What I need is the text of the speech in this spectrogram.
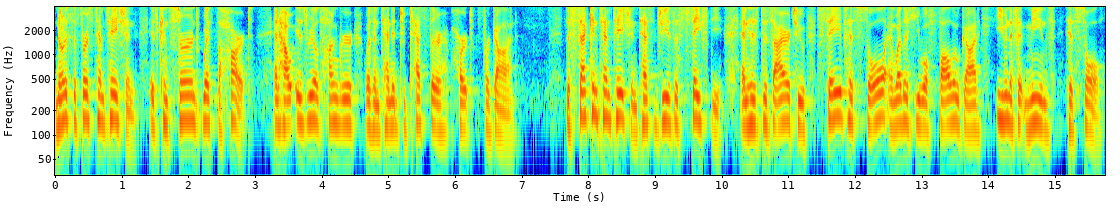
Notice the first temptation is concerned with the heart and how Israel's hunger was intended to test their heart for God. The second temptation tests Jesus' safety and his desire to save his soul and whether he will follow God, even if it means his soul.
